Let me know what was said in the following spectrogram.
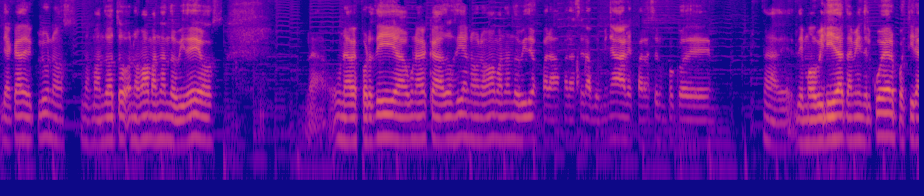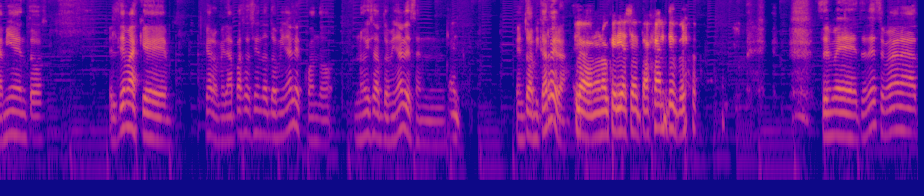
de acá del club nos, nos mandó a todos, nos va mandando videos. Una, vez por día, una vez cada dos días nos, nos va mandando videos para, para hacer abdominales, para hacer un poco de, nada, de, de movilidad también del cuerpo, estiramientos. El tema es que, claro, me la paso haciendo abdominales cuando no hice abdominales en, En- en toda mi carrera. Claro, no, no quería ser tajante, pero se me, ¿entendés? Se me van a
